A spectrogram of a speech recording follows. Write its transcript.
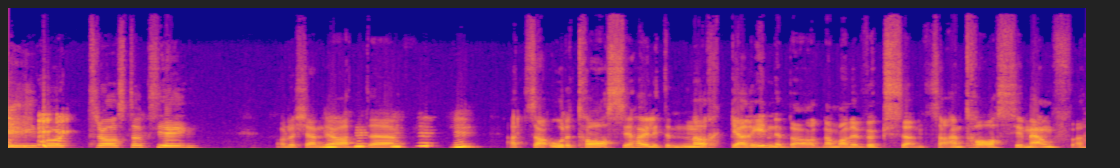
i vårt trasdocksgäng. Och då kände jag att, eh, att så här, ordet trasig har ju lite mörkare innebörd när man är vuxen. Så här, en trasig människa.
